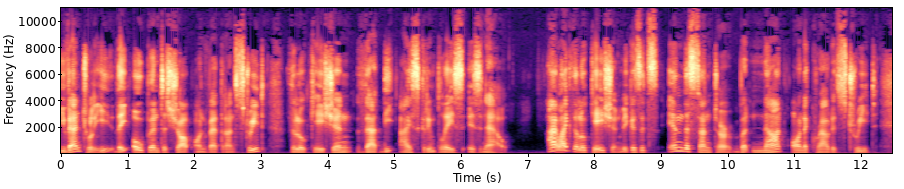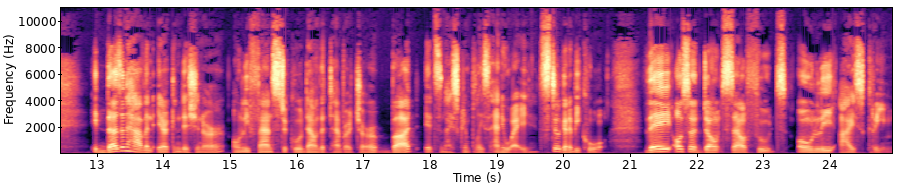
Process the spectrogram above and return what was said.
Eventually, they opened a shop on Veteran Street, the location that the ice cream place is now. I like the location because it's in the center but not on a crowded street. It doesn't have an air conditioner, only fans to cool down the temperature, but it's an ice cream place anyway. It's still gonna be cool. They also don't sell foods, only ice cream.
